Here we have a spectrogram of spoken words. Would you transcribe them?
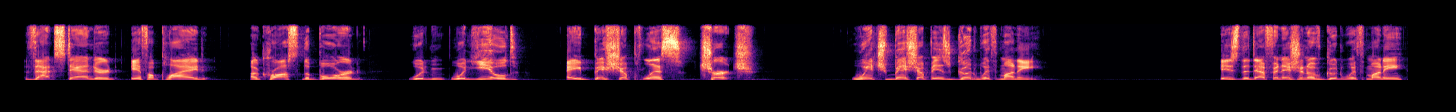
That standard, if applied across the board, would would yield a bishopless church. Which bishop is good with money? Is the definition of good with money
